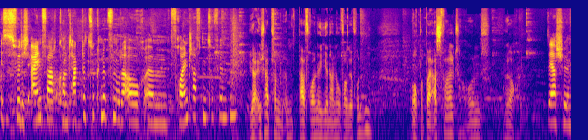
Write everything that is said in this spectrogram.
Ist es für dich einfach, Kontakte zu knüpfen oder auch ähm, Freundschaften zu finden? Ja, ich habe schon ein paar Freunde hier in Hannover gefunden, auch bei Asphalt. Und ja, Sehr schön.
